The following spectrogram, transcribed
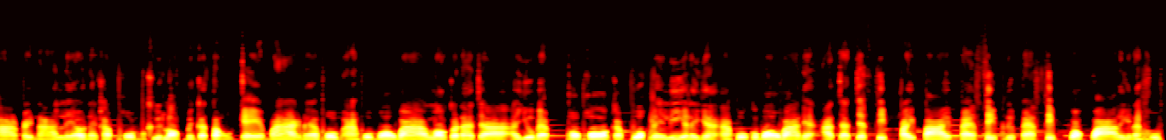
ผ่านไปนานแล้วนะครับผมคือล็อกมันก็ต้องแก่มากนะครับผมอะผมมองว่าล็อกก็น่าจะอายุแบบพอๆกับพวกเลลี่อะไรเงี้ยอะผมก็มองว่าเนี่ยอาจจะ 70ปลายปลายๆ80 หรือ 80กว่ากว่าๆอะไรเงี้ยนะผม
